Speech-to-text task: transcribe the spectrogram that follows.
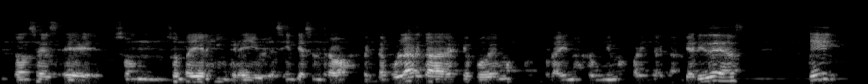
Entonces, eh, son, son talleres increíbles. Cintia hace un trabajo espectacular. Cada vez que podemos, por ahí nos reunimos para intercambiar ideas. Y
